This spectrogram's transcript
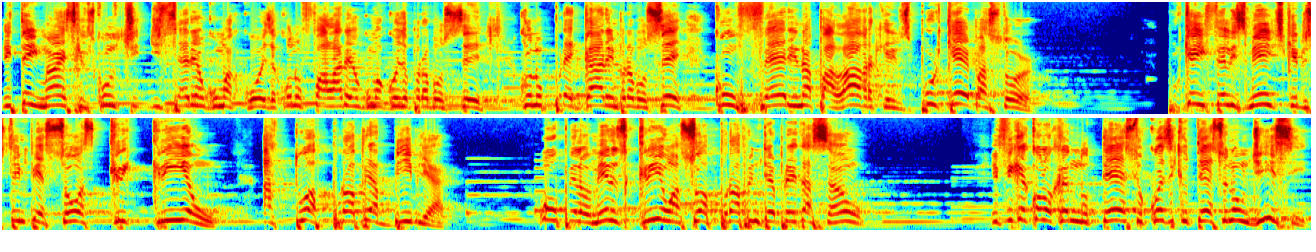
E tem mais, queridos, quando te disserem alguma coisa, quando falarem alguma coisa para você, quando pregarem para você, confere na palavra, queridos. Por quê, pastor? Porque infelizmente, queridos, tem pessoas que criam a tua própria Bíblia ou pelo menos criam a sua própria interpretação, e fica colocando no texto coisa que o texto não disse.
